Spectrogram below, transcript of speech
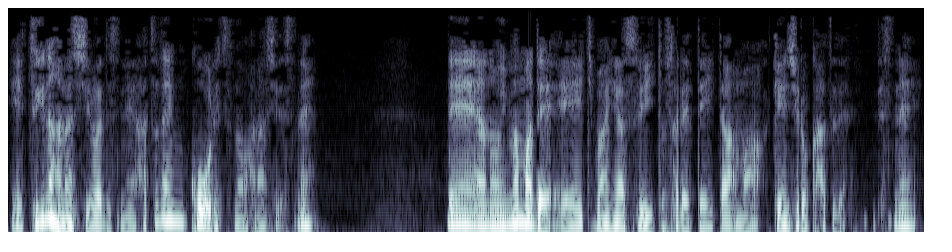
えー、次の話はですね、発電効率の話ですね。で、あの、今まで、えー、一番安いとされていた、まあ、原子力発電ですね。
